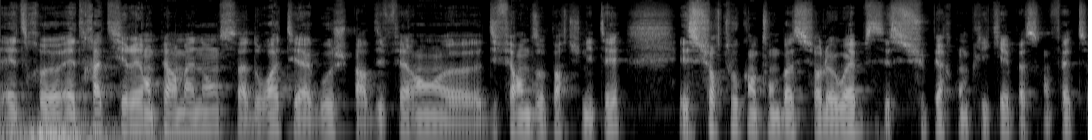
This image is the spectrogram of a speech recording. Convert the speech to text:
être, être attiré en permanence à droite et à gauche par différents, différentes opportunités. Et surtout quand on bosse sur le web, c'est super compliqué parce qu'en fait,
